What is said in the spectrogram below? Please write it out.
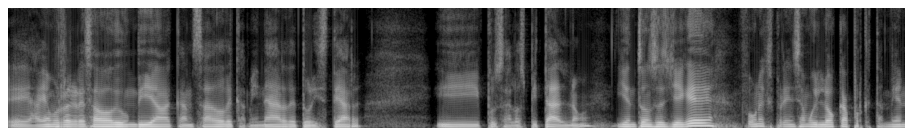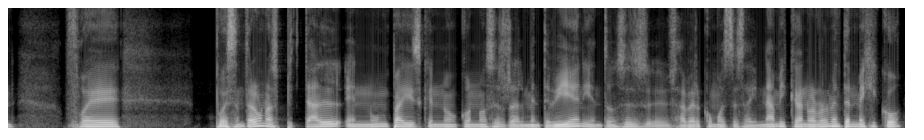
eh, habíamos regresado de un día cansado de caminar, de turistear y pues al hospital, ¿no? Y entonces llegué, fue una experiencia muy loca porque también fue pues entrar a un hospital en un país que no conoces realmente bien y entonces eh, saber cómo es esa dinámica. Normalmente en México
